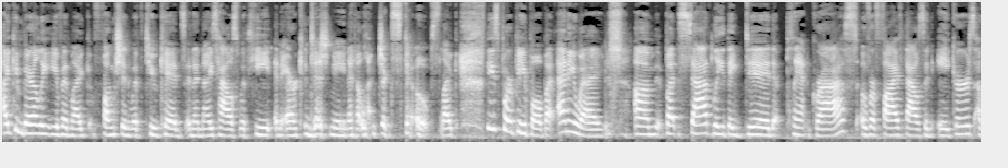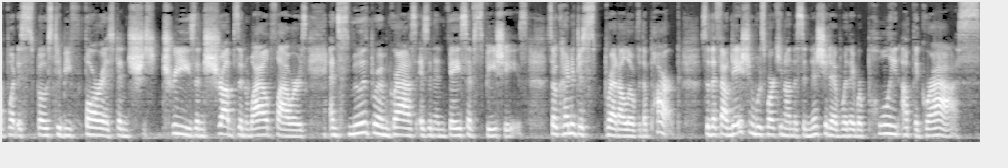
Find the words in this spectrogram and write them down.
I can barely even like function with two kids in a nice house with heat and air conditioning and electric stoves. Like these poor people. But anyway um, but sadly they did plant grass over 5000 acres of what is supposed to be forest and sh- trees and shrubs and wildflowers. And smooth brome grass is an invasive species. So kind of just spread all over the park. So the foundation was working on this initiative where they were pulling up the grass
